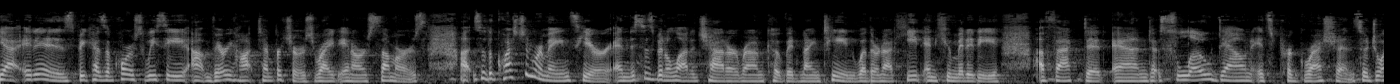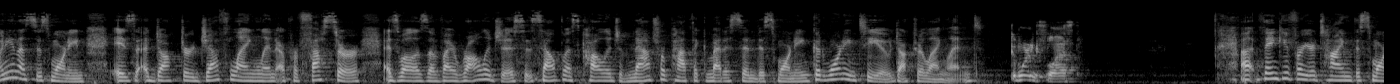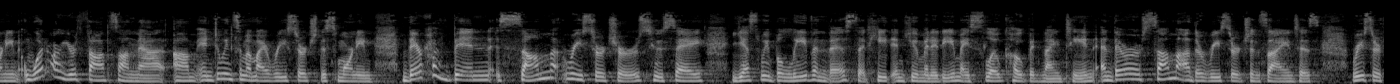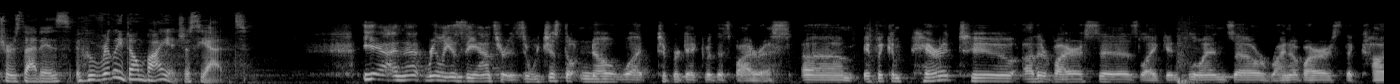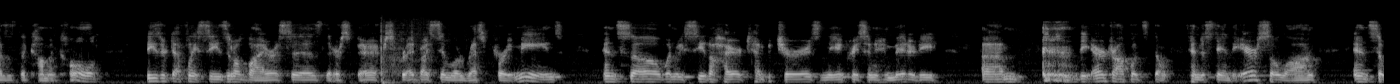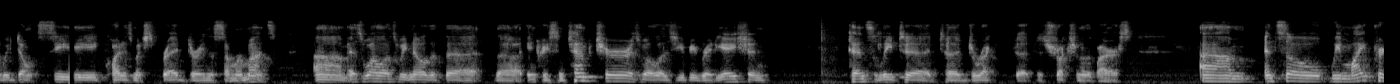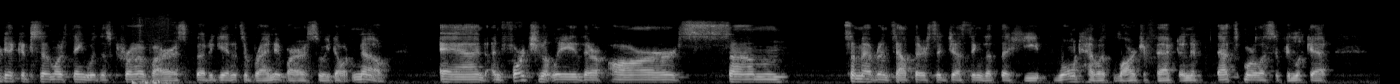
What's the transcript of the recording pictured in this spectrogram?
Yeah, it is because, of course, we see um, very hot temperatures right in our summers. Uh, so the question remains here, and this has been a lot of chatter around COVID-19, whether or not heat and humidity affect it and slow down its progression. So joining us this morning is Dr. Jeff Langland, a professor as well as a virologist at Southwest College of Naturopathic Medicine this morning. Good morning to you, Dr. Langland. Good morning, Celeste. Uh, thank you for your time this morning. What are your thoughts on that? Um, in doing some of my research this morning, there have been some researchers who say, yes, we believe in this, that heat and humidity may slow COVID-19. And there are some other research and scientists, researchers that is, who really don't buy it just yet. Yeah, and that really is the answer. Is we just don't know what to predict with this virus. Um, if we compare it to other viruses like influenza or rhinovirus that causes the common cold, these are definitely seasonal viruses that are spread by similar respiratory means. And so when we see the higher temperatures and the increase in humidity, um, the air droplets don't tend to stay in the air so long, and so we don't see quite as much spread during the summer months um, as well as we know that the, the increase in temperature as well as UV radiation tends to lead to, to direct uh, destruction of the virus. Um, and so we might predict a similar thing with this coronavirus, but again, it's a brand new virus, so we don't know. And unfortunately, there are some some evidence out there suggesting that the heat won't have a large effect. And if that's more or less if you look at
